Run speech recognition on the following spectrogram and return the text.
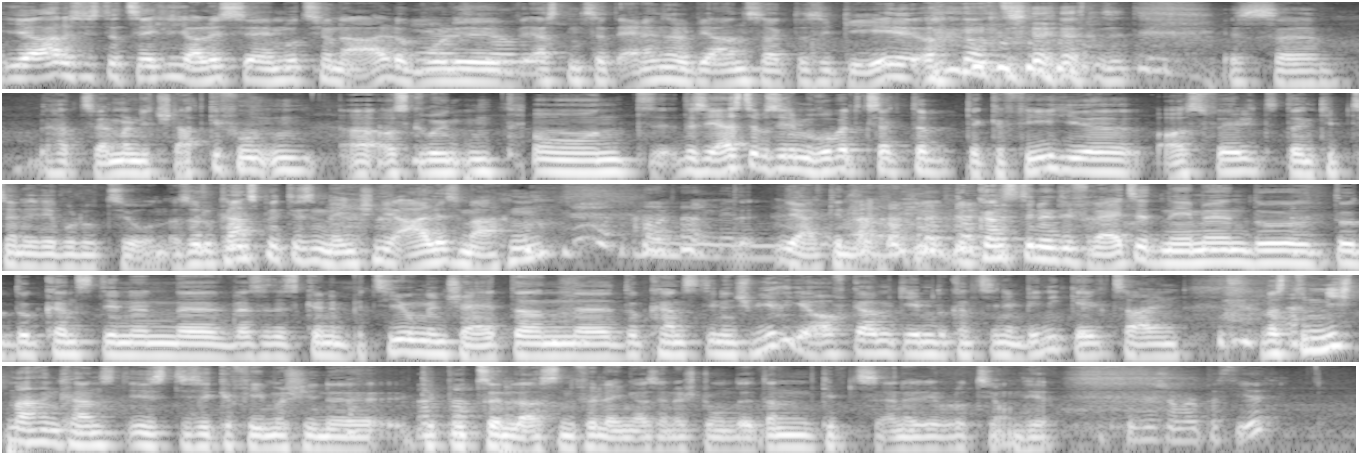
Ja, das ist tatsächlich alles sehr emotional, obwohl Ja, ich ich. erstens seit eineinhalb Jahren sage, dass ich gehe. Und es äh, hat zweimal nicht stattgefunden, äh, aus Gründen. Und das Erste, was ich dem Robert gesagt habe, der Kaffee hier ausfällt, dann gibt es eine Revolution. Also du kannst mit diesen Menschen hier alles machen. Ja, genau. Du kannst ihnen die Freizeit nehmen, du, du, du kannst ihnen, also das können Beziehungen scheitern, äh, du kannst ihnen schwierige Aufgaben geben, du kannst ihnen wenig Geld zahlen. Was du nicht machen kannst, ist diese Kaffeemaschine geputzen lassen für länger als eine Stunde. Dann gibt es eine Revolution hier. Ist das schon mal passiert?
